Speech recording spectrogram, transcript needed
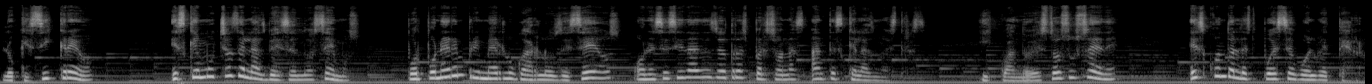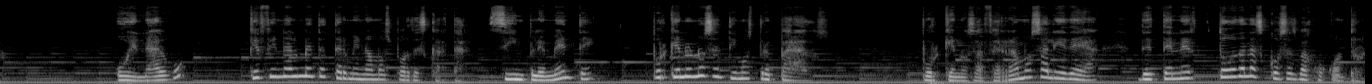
lo que sí creo es que muchas de las veces lo hacemos por poner en primer lugar los deseos o necesidades de otras personas antes que las nuestras. Y cuando esto sucede, es cuando el después se vuelve eterno. O en algo que finalmente terminamos por descartar. Simplemente porque no nos sentimos preparados. Porque nos aferramos a la idea de tener todas las cosas bajo control.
